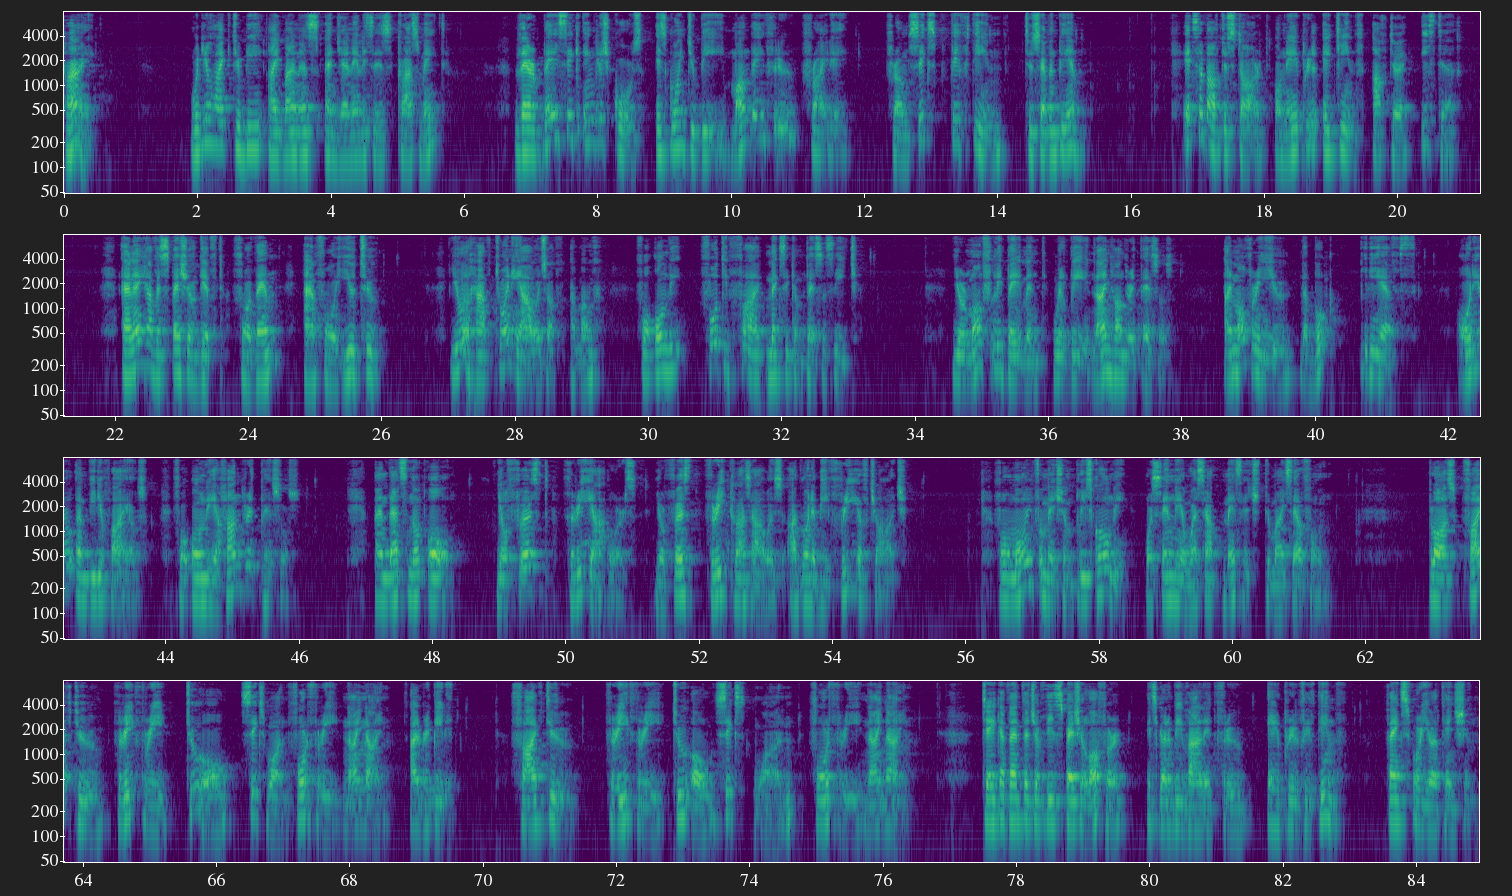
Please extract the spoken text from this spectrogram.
Hi. Would you like to be Ivana's and Janelis's classmate? Their basic English course is going to be Monday through Friday from 6.15 to 7 p.m. It's about to start on April 18th after Easter. And I have a special gift for them and for you too. You will have 20 hours of a month for only 45 Mexican pesos each. Your monthly payment will be 900 pesos. I'm offering you the book PDFs, audio and video files for only 100 pesos. And that's not all. Your first three hours, your first three class hours are going to be free of charge. For more information, please call me or send me a WhatsApp message to my cell phone. Plus 523320614399. I'll repeat it. 523320614399. Take advantage of this special offer. It's going to be valid through April 15th. Thanks for your attention.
